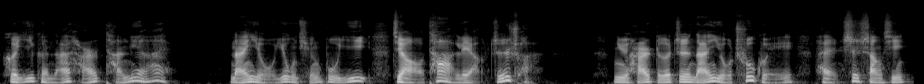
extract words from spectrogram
和一个男孩谈恋爱，男友用情不一，脚踏两只船。女孩得知男友出轨，很是伤心。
